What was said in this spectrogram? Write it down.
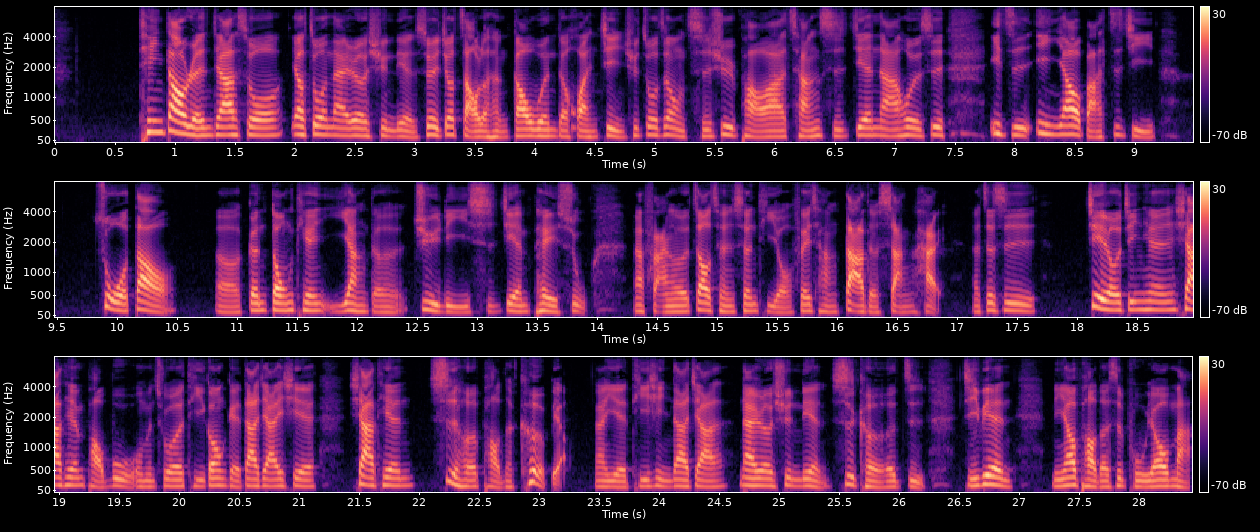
听到人家说要做耐热训练，所以就找了很高温的环境去做这种持续跑啊、长时间啊，或者是一直硬要把自己做到。呃，跟冬天一样的距离、时间、配速，那反而造成身体有非常大的伤害。那这是借由今天夏天跑步，我们除了提供给大家一些夏天适合跑的课表，那也提醒大家耐热训练适可而止。即便你要跑的是普优马，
